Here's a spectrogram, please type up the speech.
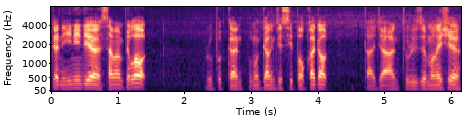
Dan ini dia Simon Pilot merupakan pemegang jersey Polkadot Kerajaan Tourism Malaysia.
